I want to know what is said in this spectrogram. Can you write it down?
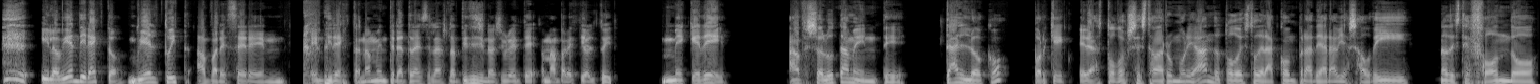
y lo vi en directo, vi el tweet aparecer en, en directo, no me enteré a través de las noticias, sino simplemente me apareció el tweet. Me quedé absolutamente tan loco porque era todo se estaba rumoreando todo esto de la compra de Arabia Saudí, ¿no? De este fondo,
